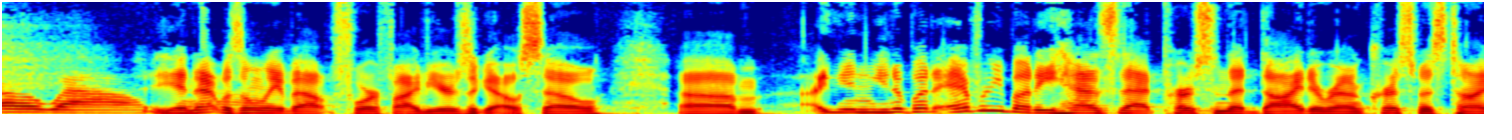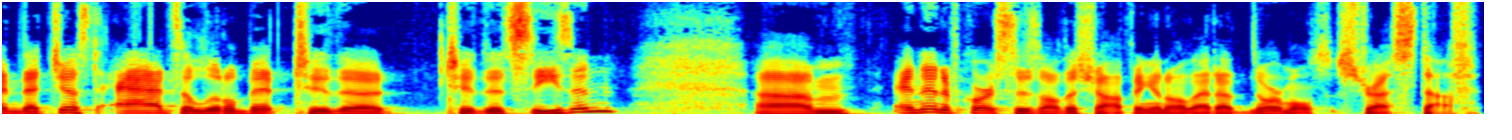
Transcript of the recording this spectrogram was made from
Oh wow. and that was only about four or five years ago. So, um, and you know, but everybody has that person that died around Christmas time that just adds a little bit to the to the season. Um, and then, of course, there's all the shopping and all that uh, normal stress stuff.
